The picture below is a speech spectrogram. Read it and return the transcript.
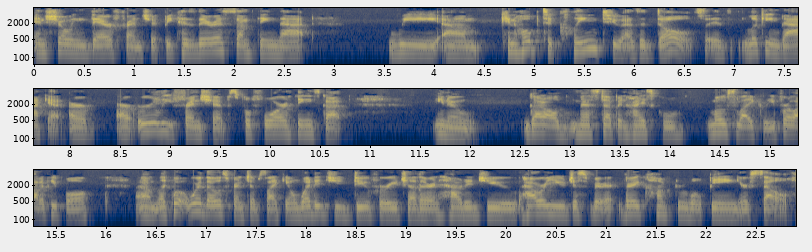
and showing their friendship because there is something that we um, can hope to cling to as adults is looking back at our our early friendships before things got you know got all messed up in high school most likely for a lot of people um, like what were those friendships like and what did you do for each other and how did you how are you just very, very comfortable being yourself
